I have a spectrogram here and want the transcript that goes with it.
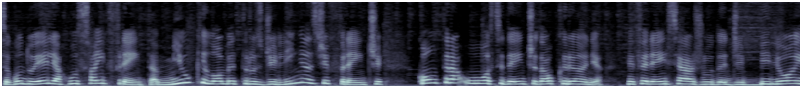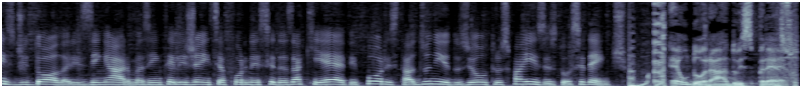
Segundo ele, a Rússia enfrenta mil quilômetros de linhas de frente contra o ocidente da Ucrânia, referência à ajuda de bilhões de dólares em armas e inteligência fornecidas a Kiev por Estados Unidos e outros países do Ocidente. Eldorado Expresso.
